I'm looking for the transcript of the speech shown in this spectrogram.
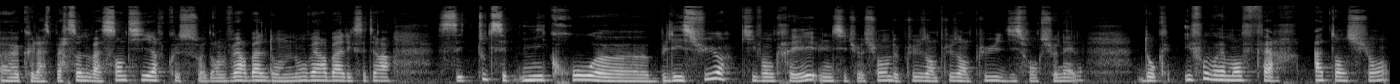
euh, que la personne va sentir, que ce soit dans le verbal, dans le non-verbal, etc. C'est toutes ces micro-blessures qui vont créer une situation de plus en plus en plus dysfonctionnelle. Donc, il faut vraiment faire attention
